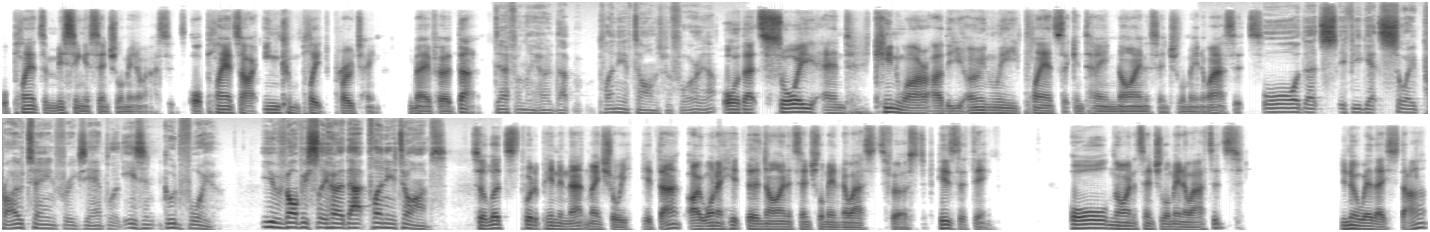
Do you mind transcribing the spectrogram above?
well, plants are missing essential amino acids, or plants are incomplete protein. You may have heard that. Definitely heard that plenty of times before, yeah. Or that soy and quinoa are the only plants that contain nine essential amino acids. Or that if you get soy protein, for example, it isn't good for you. You've obviously heard that plenty of times. So let's put a pin in that and make sure we hit that. I want to hit the nine essential amino acids first. Here's the thing all nine essential amino acids, you know where they start?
